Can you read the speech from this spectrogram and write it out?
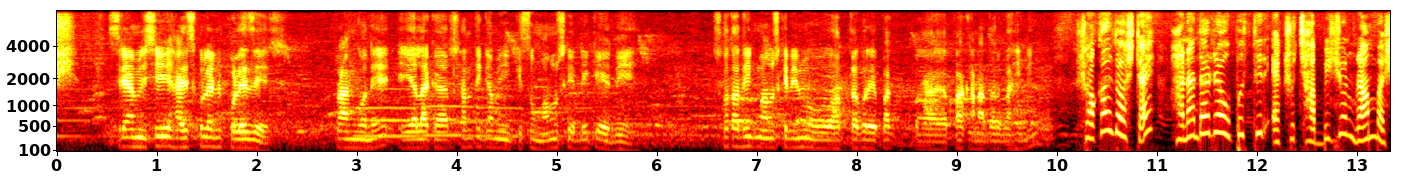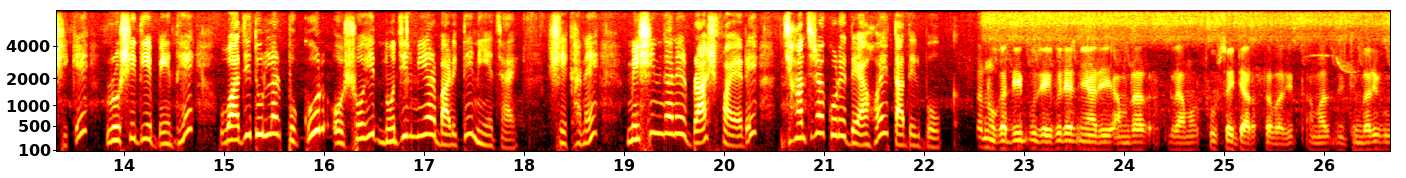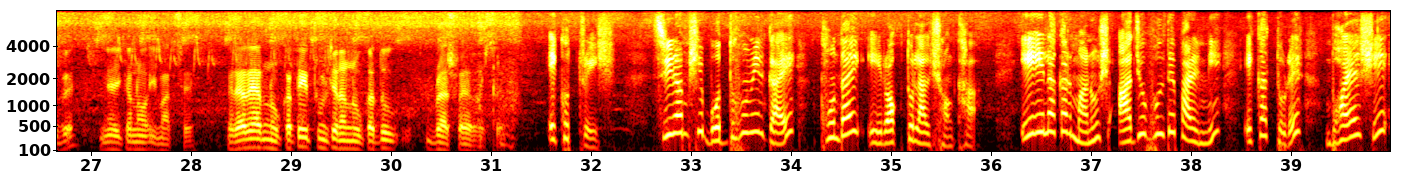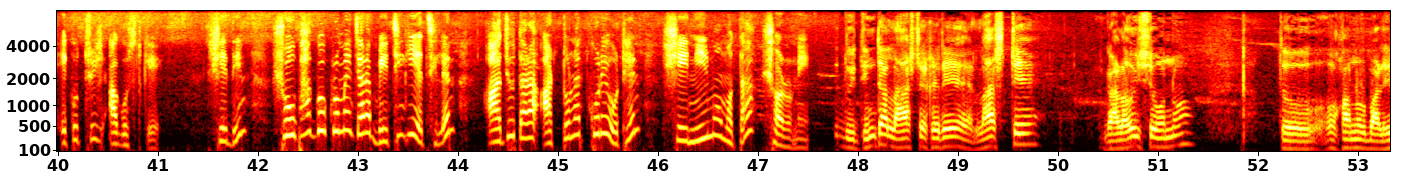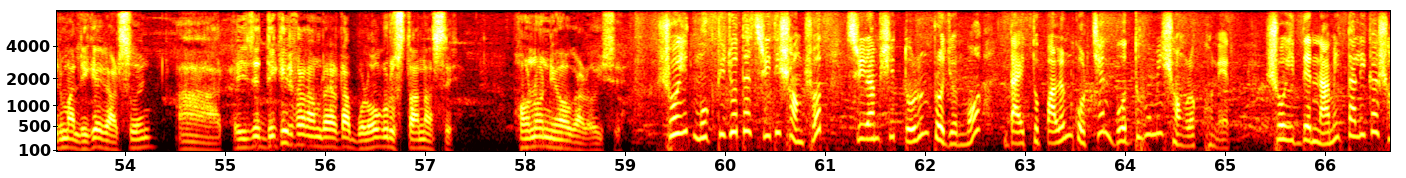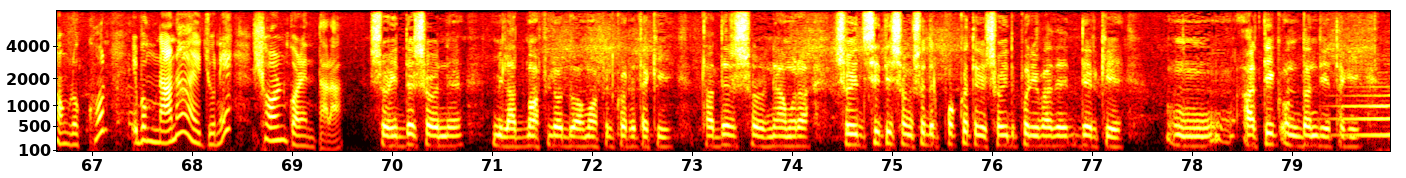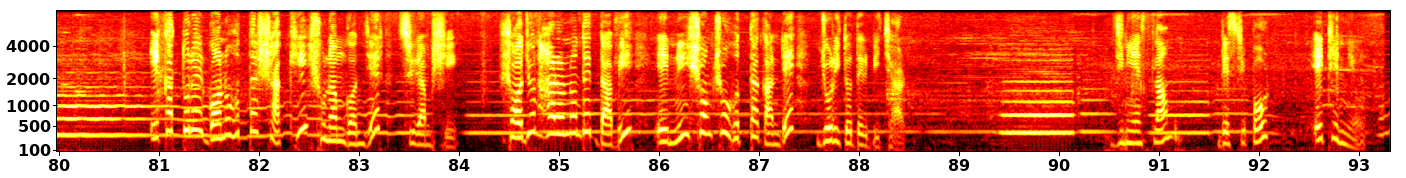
শ্রীরামৃষি হাই স্কুল অ্যান্ড কলেজের প্রাঙ্গণে এই এলাকার শান্তিকামী কিছু মানুষকে ডেকে এনে শতাধিক মানুষকে নির্মম হত্যা করে পাক হানাদার বাহিনী। সকাল দশটায় হানাদাররা উপস্থিত একশো ছাব্বিশ জন গ্রামবাসীকে রশি দিয়ে বেঁধে ওয়াজিদুল্লার পুকুর ও শহীদ নজির মিয়ার বাড়িতে নিয়ে যায়। সেখানে মেশিন গানের ব্রাশ ফায়ারে ঝাঁঝরা করে দেয়া হয় তাদের বুক। নৌকা দিয়ে পুজাই করে নিয়ারি আমরা গ্রামের খুব সাইডে আর একটা বাড়িত আমার দুই তিন বাড়ি খুবে নিয়ে এখানেও ই মারছে। এরা আর নৌকাতেই তুলছে না নৌকা তো ব্রাশ ফায়ার হচ্ছে। একত্রিশ। শ্রীরামসী বৌদ্ধভূমির গায়ে খোঁদাই এই রক্তলাল সংখ্যা। এ এলাকার মানুষ আজও ভুলতে পারেননি একাত্তরের ভয়াসে একত্রিশ আগস্টকে। সেদিন সৌভাগ্যক্রমে যারা বেঁচে গিয়েছিলেন আজও তারা আর্তনাদ করে ওঠেন সেই নির্মমতা স্মরণে। দুই তিনটা লাস্ট এখানে লাস্টে গাড়া হয়েছে অন্য তো ওখানোর বাড়ির মালিকে গাড়ছেন। আর এই যে দিকির ফার আমরা একটা বড় গুরুস্থান আছে হননীয় গাড় হয়েছে শহীদ মুক্তিযোদ্ধা স্মৃতি সংসদ শ্রীরামসীর তরুণ প্রজন্ম দায়িত্ব পালন করছেন বৌদ্ধভূমি সংরক্ষণের। শহীদদের নামের তালিকা সংরক্ষণ এবং নানা আয়োজনে স্মরণ করেন তারা। শহীদদের স্মরণে মিলাদ মাহফিল ও দোয়া মাহফিল করে থাকি। তাদের স্মরণে আমরা শহীদ স্মৃতি সংসদের পক্ষ থেকে শহীদ পরিবারদেরকে আর্থিক অনুদান দিয়ে থাকি। একাত্তরের গণহত্যার সাক্ষী সুনামগঞ্জের শ্রীরামসী স্বজন হারানোদের দাবি এই নৃশংস হত্যাকাণ্ডে জড়িতদের বিচার। Zinia Islam desk report ATN news.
